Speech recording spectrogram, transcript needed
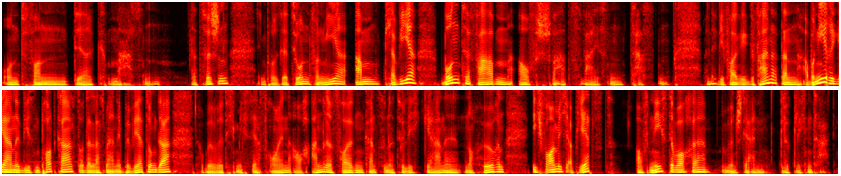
und von Dirk Maaßen. Dazwischen Improvisationen von mir am Klavier, bunte Farben auf schwarz-weißen Tasten. Wenn dir die Folge gefallen hat, dann abonniere gerne diesen Podcast oder lass mir eine Bewertung da. Darüber würde ich mich sehr freuen. Auch andere Folgen kannst du natürlich gerne noch hören. Ich freue mich ab jetzt auf nächste Woche und wünsche dir einen glücklichen Tag.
